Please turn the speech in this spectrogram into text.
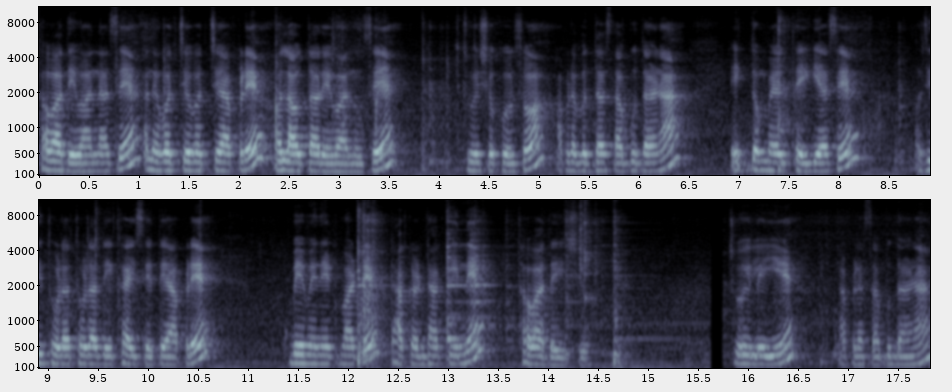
થવા દેવાના છે અને વચ્ચે વચ્ચે આપણે હલાવતા રહેવાનું છે. જોઈ શકો છો, આપણા બધા સાબુદાણા એકદમ મેલ્ટ થઈ ગયા છે. હજી થોડા થોડા દેખાય છે તે આપણે બે મિનિટ માટે ઢાંકણ ઢાંકીને થવા દઈશું. જોઈ લઈએ આપણા સાબુદાણા.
